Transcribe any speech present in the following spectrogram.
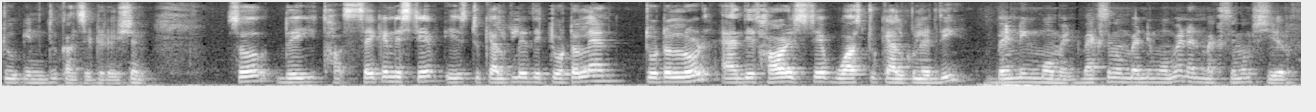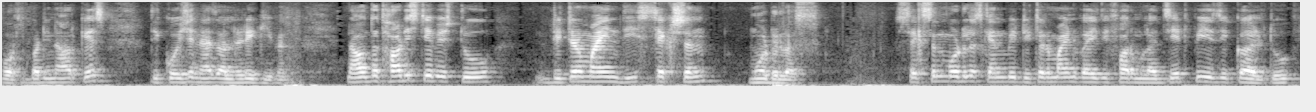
took into consideration. So the th second step is to calculate the total and total load and the third step was to calculate the bending moment maximum bending moment and maximum shear force. But in our case the question has already given. Now the third step is to determine the section modulus. Section modulus can be determined by the formula zp is equal to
